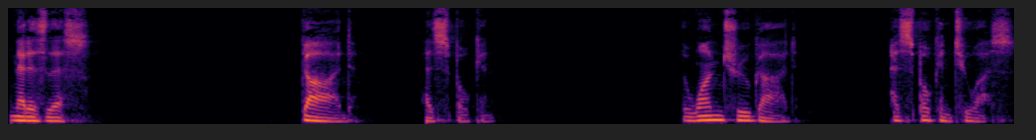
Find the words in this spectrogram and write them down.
And that is this God has spoken. The one true God has spoken to us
